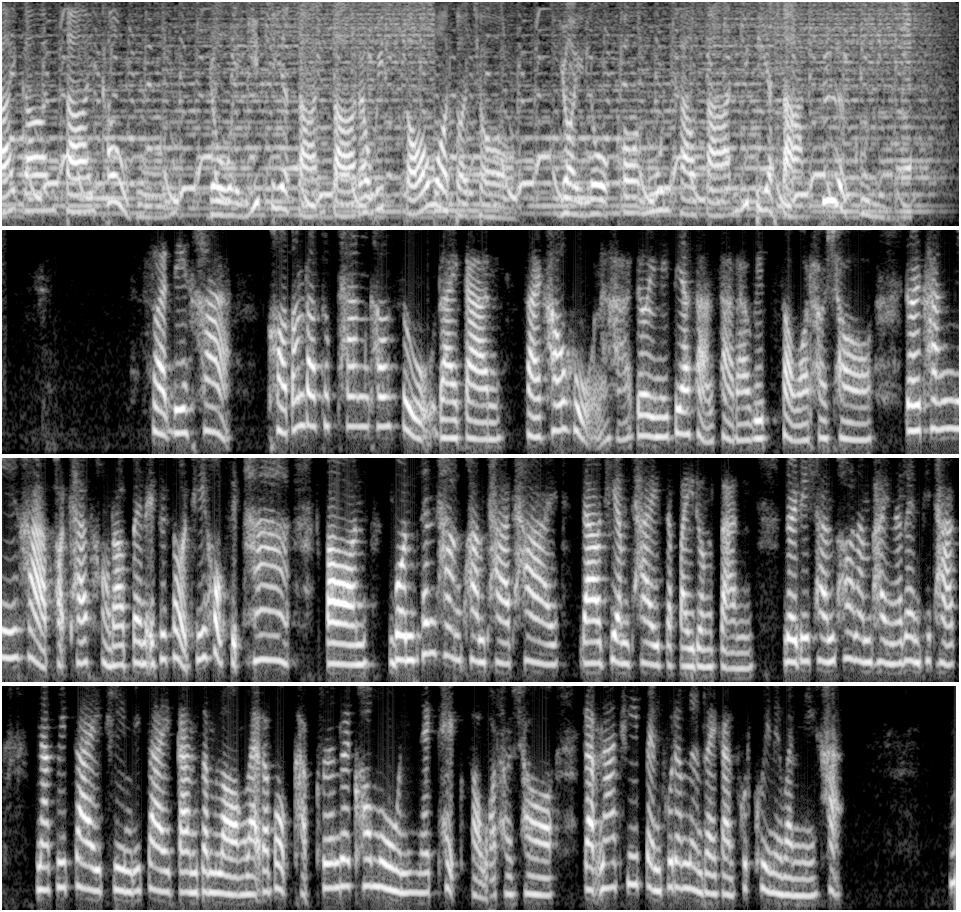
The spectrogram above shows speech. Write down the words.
รายการ Sci เข้าหูโดยนิตยสารสาระวิทย์ สวทช ย่อยโลกข้อมูลข่าวสารวิทยาศาสตร์เพื่อคุณ สวัสดีค่ะ ขอต้อนรับทุกท่านเข้าสู่รายการ Sci เข้าหูนะคะ โดยนิตยสารสาระวิทย์ สวทช โดยครั้งนี้ค่ะ พอดแคสต์ของเราเป็น episode ที่ 65 ตอนบนเส้นทางความท้าทาย ดาวเทียมไทยจะไปดวงจันทร์ โดยดิฉันพรนำภัยนเรนพิทักษ์ นักวิจัยทีมวิจัยการจำลองและระบบขับเคลื่อนด้วยข้อมูล n e c t e c h สวทช รับหน้าที่เป็นผู้ดำเนินรายการพูดคุยในวันนี้ค่ะ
